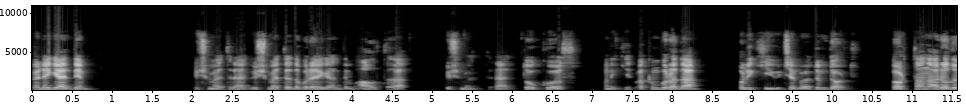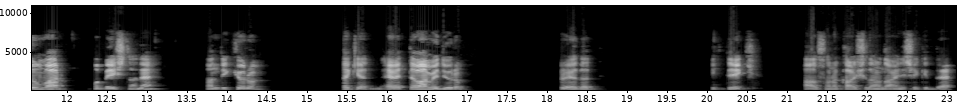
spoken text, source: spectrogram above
Böyle geldim. 3 metre. 3 metrede buraya geldim. 6. 3 metre. 9. 12. Bakın burada 12'yi 3'e böldüm 4. 4 tane aralığım var. Ama 5 tane dan dikiyorum. Evet devam ediyorum. Şuraya da diktik. Daha sonra karşılarına da aynı şekilde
